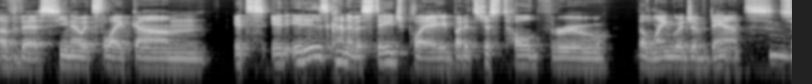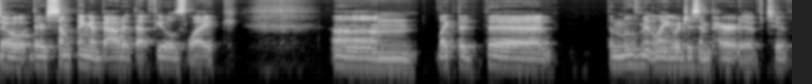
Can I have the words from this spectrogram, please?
of this. You know, it's like um, it's it, it is kind of a stage play, but it's just told through the language of dance. Mm-hmm. So there's something about it that feels like um, like the the the movement language is imperative to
